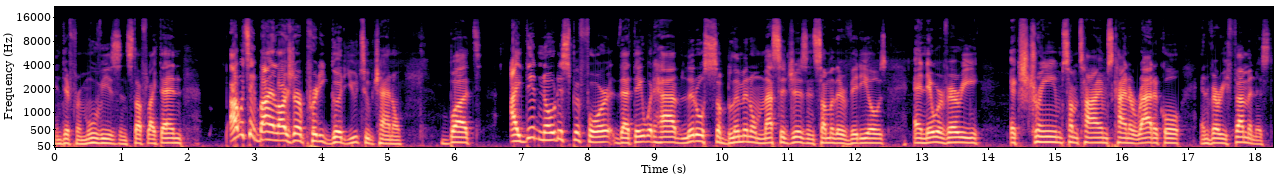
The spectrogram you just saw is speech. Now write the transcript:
in different movies and stuff like that. And I would say by and large, they're a pretty good YouTube channel. But I did notice before that they would have little subliminal messages in some of their videos, and they were very extreme, sometimes kind of radical, and very feminist.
